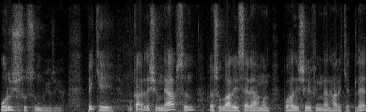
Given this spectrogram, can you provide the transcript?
oruç tutsun buyuruyor. Peki bu kardeşim ne yapsın? Resulullah aleyhisselamın bu hadis-i şerifinden hareketle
